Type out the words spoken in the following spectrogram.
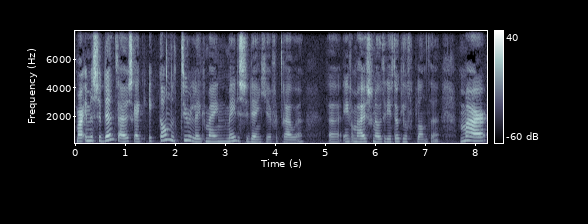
Maar in mijn studentenhuis, kijk, ik kan natuurlijk mijn medestudentje vertrouwen. Eh, een van mijn huisgenoten, die heeft ook heel veel planten. Maar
